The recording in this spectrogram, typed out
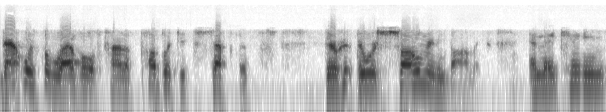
That was the level of kind of public acceptance. There, there were so many bombings, and they came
